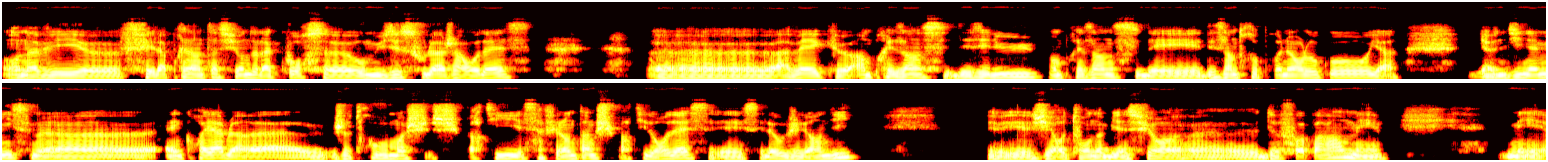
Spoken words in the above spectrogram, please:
on, avait euh, fait la présentation de la course au musée Soulage à Rodez, avec en présence des élus, en présence des, des entrepreneurs locaux. Il y a, il y a un dynamisme incroyable. je trouve, moi, je, suis parti, et ça fait longtemps que je suis parti de Rodez, et c'est là où j'ai grandi. Et j'y retourne bien sûr deux fois par an, mais mais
